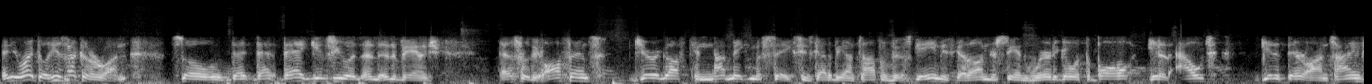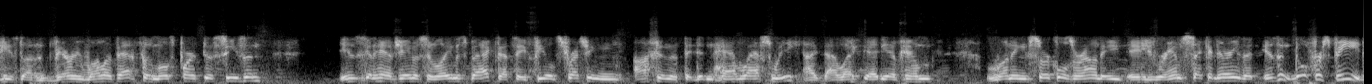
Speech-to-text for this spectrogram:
And you're right, Bill. He's not going to run. So that that that gives you an, an advantage. As for the offense, Jared Goff cannot make mistakes. He's got to be on top of his game. He's got to understand where to go with the ball, get it out, get it there on time. He's done very well at that for the most part this season. He's going to have Jameson Williams back. That's a field stretching option that they didn't have last week. I, I like the idea of him running circles around a, a Rams secondary that isn't built for speed.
